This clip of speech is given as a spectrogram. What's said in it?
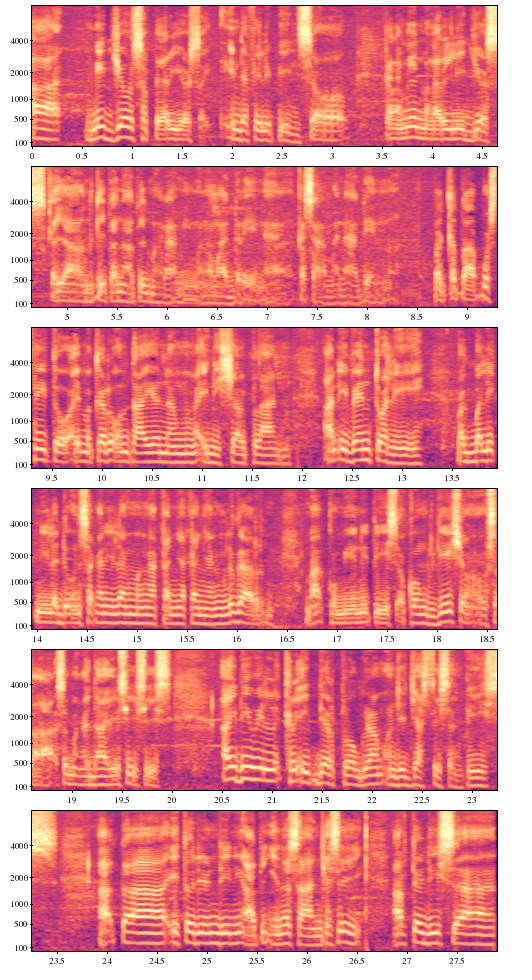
uh, Major Superiors in the Philippines. So, karamihan mga religious, kaya nakita natin maraming mga madre na kasama natin. No? Pagkatapos nito ay magkaroon tayo ng mga initial plan. And eventually magbalik nila doon sa kanilang mga kanya-kanyang lugar, mga communities o congregation o sa, sa mga dioceses, ay they will create their program on the justice and peace. At uh, ito din din yung ating inasahan kasi after this uh,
